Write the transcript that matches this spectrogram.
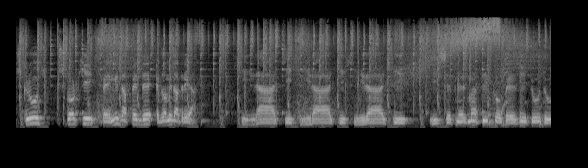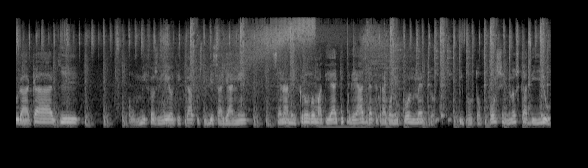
Σκρούτς Σκόρπιοι 55-73 Χειράκι, χειράκι, χειράκι Είσαι πνευματικό παιδί του δουρακάκι Ο μύθος λέει ότι κάπου στην Κεσαγιανή σε ένα μικρό δωματιάκι 30 τετραγωνικών μέτρων υπό το φως ενός καντιλιού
